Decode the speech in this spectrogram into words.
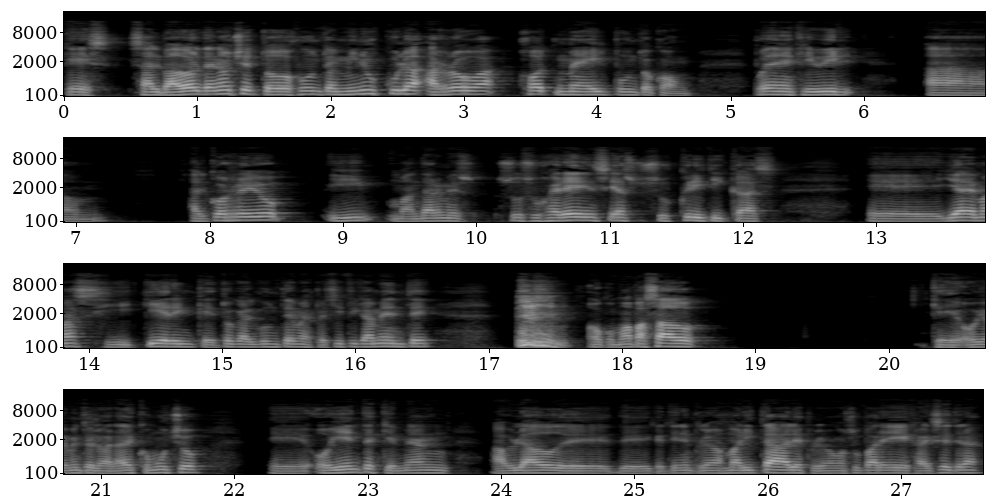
que es salvador de noche, todo junto en minúscula, arroba hotmail.com. Pueden escribir a al correo y mandarme sus sugerencias, sus críticas eh, y además si quieren que toque algún tema específicamente o como ha pasado, que obviamente lo agradezco mucho, eh, oyentes que me han hablado de, que tienen problemas maritales, problemas con su pareja, etc.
